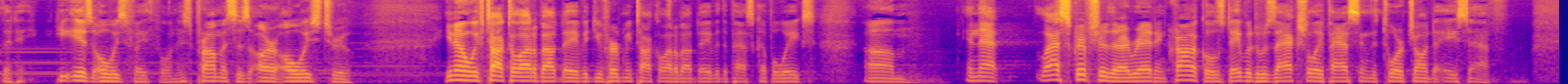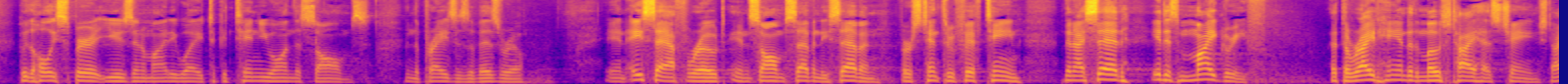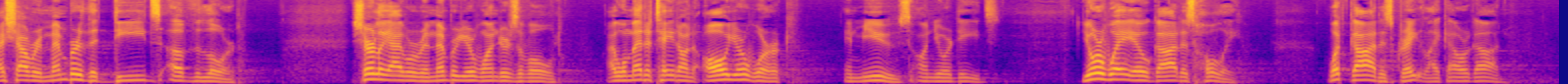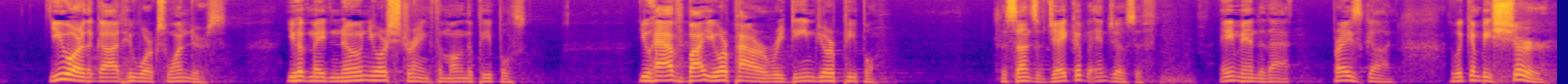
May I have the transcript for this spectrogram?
That He- is always faithful and His promises are always true. You know, we've talked a lot about David. You've heard me talk a lot about David the past couple weeks. Um, in that last scripture that I read in Chronicles, David was actually passing the torch on to Asaph, who the Holy Spirit used in a mighty way to continue on the Psalms and the praises of Israel. And Asaph wrote in Psalm 77, verse 10 through 15, Then I said, It is my grief that the right hand of the Most High has changed. I shall remember the deeds of the Lord. Surely I will remember your wonders of old. I will meditate on all your work and muse on your deeds. Your way, O God, is holy. What God is great like our God? You are the God who works wonders. You have made known your strength among the peoples. You have, by your power, redeemed your people, the sons of Jacob and Joseph. Amen to that. Praise God. We can be sure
